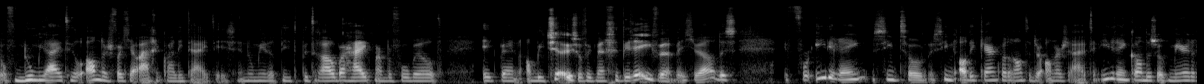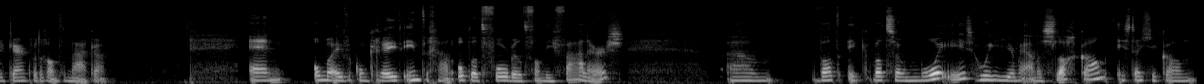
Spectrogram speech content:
of noem jij het heel anders wat jouw eigen kwaliteit is? En noem je dat niet betrouwbaarheid, maar bijvoorbeeld ik ben ambitieus of ik ben gedreven, weet je wel? Dus voor iedereen zien, zien al die kernkwadranten er anders uit. En iedereen kan dus ook meerdere kernkwadranten maken. En om even concreet in te gaan op dat voorbeeld van die falers. Um, wat, ik, wat zo mooi is, hoe je hiermee aan de slag kan, is dat je kan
